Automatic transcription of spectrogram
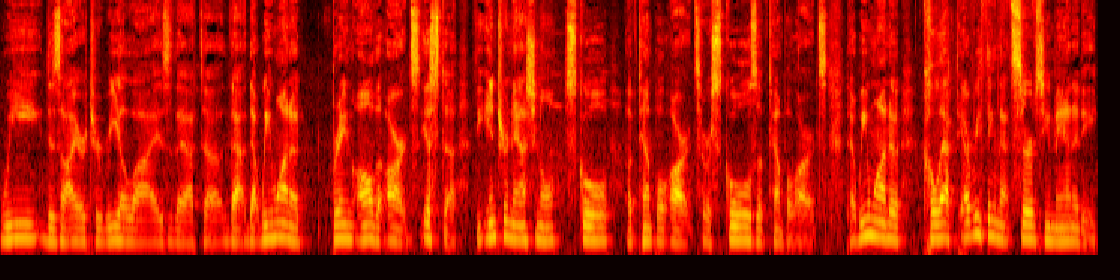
We desire to realize that uh, that that we want to bring all the arts, ISTA, the International School of Temple Arts, or Schools of Temple Arts, that we want to collect everything that serves humanity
